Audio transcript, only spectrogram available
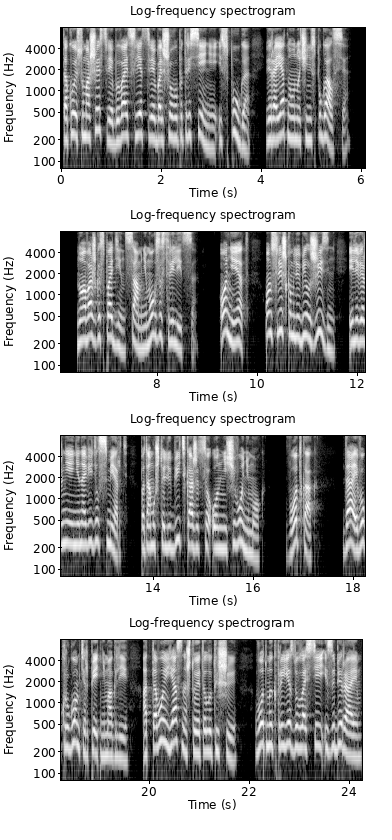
Такое сумасшествие бывает следствие большого потрясения, испуга. Вероятно, он очень испугался. Ну а ваш господин сам не мог застрелиться? О нет, он слишком любил жизнь, или вернее ненавидел смерть, потому что любить, кажется, он ничего не мог. «Вот как?» «Да, его кругом терпеть не могли. Оттого и ясно, что это латыши. Вот мы к приезду властей и забираем,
